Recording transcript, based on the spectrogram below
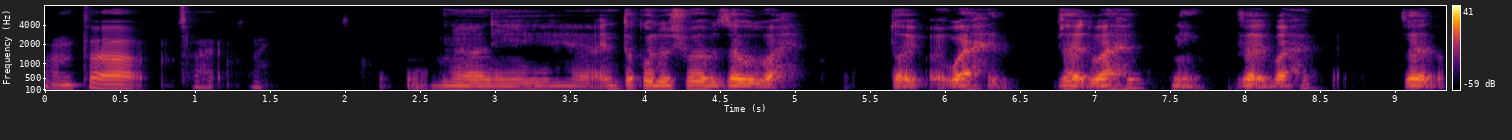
أنت صحيح صحيح. يعني أنت كل شوية بتزوّد 1 طيب 1 زائد 1 2 زائد 1 زائد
